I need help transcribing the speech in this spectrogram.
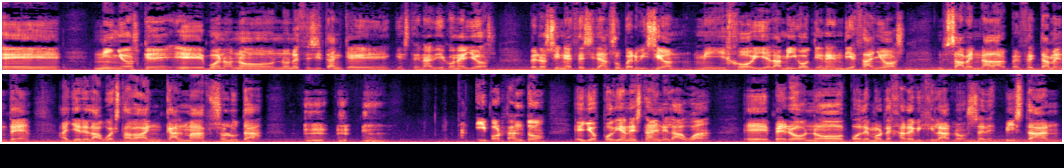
Eh, niños que, eh, bueno, no, necesitan que, que, esté nadie con ellos, pero sí necesitan supervisión. Mi hijo y el amigo tienen 10 años, saben nadar perfectamente, ayer el agua estaba en calma absoluta y por tanto ellos podían estar en el agua, eh, pero no podemos dejar de vigilarlos. Se despistan,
